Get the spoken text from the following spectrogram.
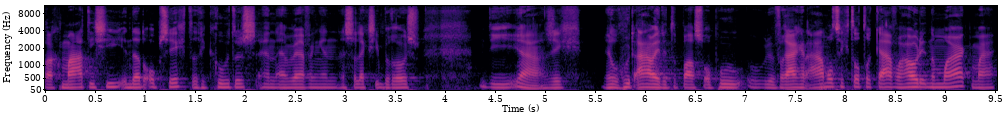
pragmatici in dat opzicht. De recruiters en, en werving- en selectiebureaus die ja, zich heel goed aan weten te passen op hoe, hoe de vraag en aanbod zich tot elkaar verhouden in de markt. Maar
